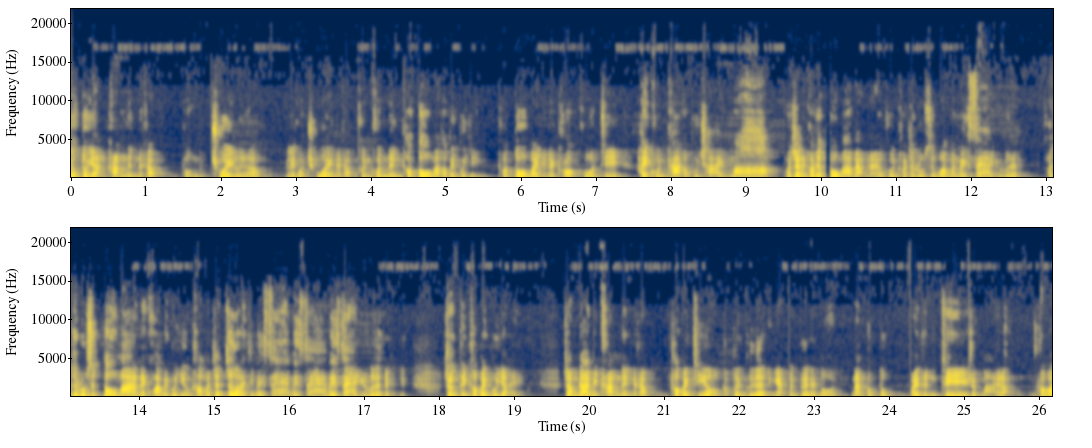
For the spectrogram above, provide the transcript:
ยกตัวอย่างครั้งหนึ่งนะครับ ผมช่วยเหลือเรียกว่าช่วยนะครับคุณคนหนึ่งเขาโตมาเขาเป็นผู้หญิงเขาโตมาอยู่ในครอบครัวที่ให้คุณค่ากับผู้ชายมาก เพราะฉะนั้นเขาจะโตมาแบบไหนก็คุณเขาจะรู้สึกว่ามันไม่แฟร์อยู่เรื่อยเขาจะรู้สึกโตมาในความเป็นผู้หญิงของเขามันจะเจออะไรที่ไม่แฟร์ไม่แฟร์ไม่แฟร์อยู่เรื่อยจนถึงเขาเป็นผู้ใหญ่จำได้มีครั้งหนึ่งนะครับเขาไปเที่ยวกับเพื่อนๆอย่างเงี้ยเพื่อนๆในโบสถ์นั่งตุกๆไปถึงที่จุดหมายละเขาก็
